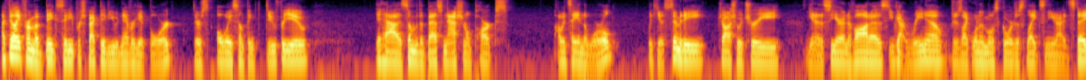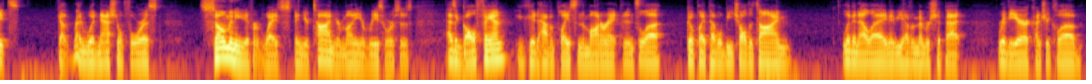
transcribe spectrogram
I feel like from a big city perspective, you would never get bored. There's always something to do for you. It has some of the best national parks, I would say, in the world, with Yosemite, Joshua Tree, you know, the Sierra Nevadas. You've got Reno, which is like one of the most gorgeous lakes in the United States. Got Redwood National Forest. So many different ways to spend your time, your money, your resources. As a golf fan, you could have a place in the Monterey Peninsula, go play Pebble Beach all the time, live in LA. Maybe you have a membership at Riviera Country Club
